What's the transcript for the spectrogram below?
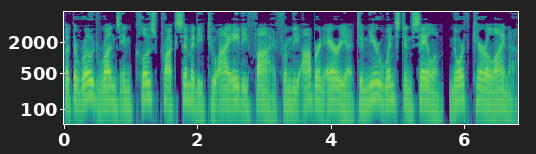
but the road runs in close proximity to I-85 from the Auburn area to near Winston-Salem, North Carolina.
